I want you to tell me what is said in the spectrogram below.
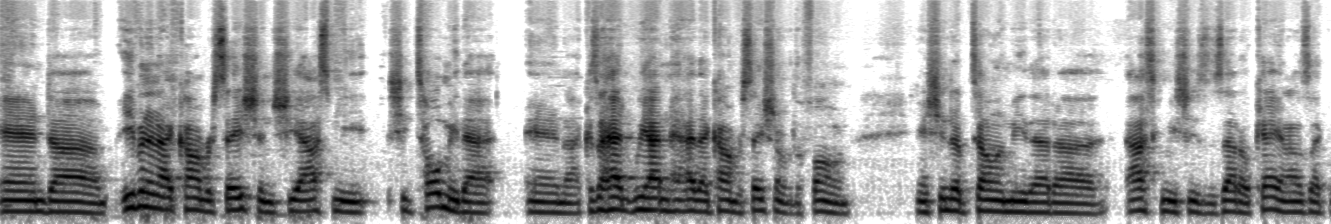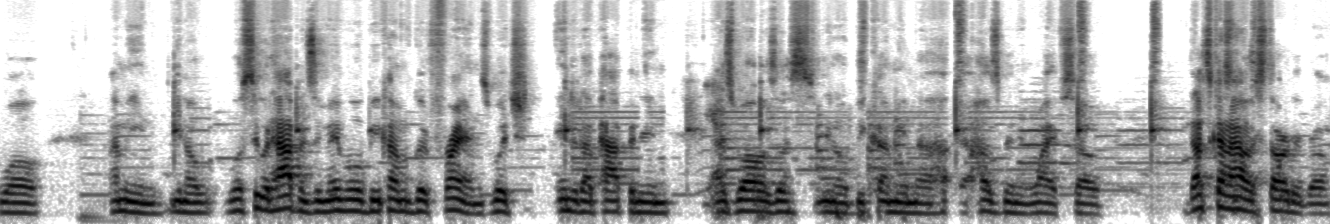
And um, even in that conversation, she asked me, she told me that, and because I had we hadn't had that conversation over the phone, and she ended up telling me that, uh, asking me, she's, is that okay? And I was like, well, I mean, you know, we'll see what happens, and maybe we'll become good friends, which ended up happening Yeah. as well as us, you know, becoming a, a husband and wife. So that's kind of how it started, bro.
